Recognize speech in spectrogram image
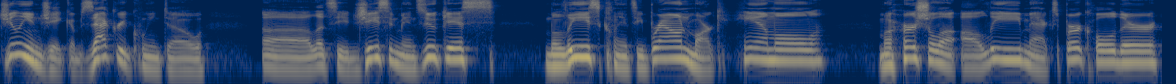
Gillian Jacobs, Zachary Quinto. Uh, let's see, Jason Mantzoukas, Melise, Clancy Brown, Mark Hamill, Mahershala Ali, Max Burkholder,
